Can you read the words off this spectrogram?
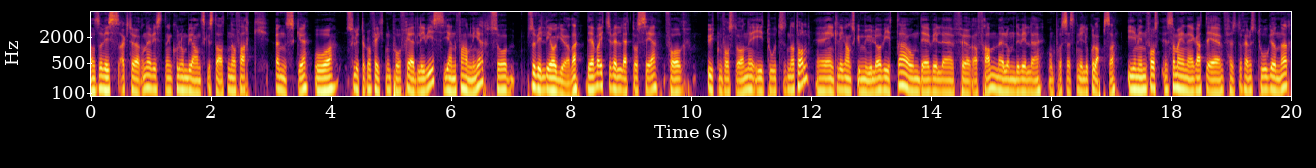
Altså Hvis aktørene, hvis den colombianske staten og FARC ønsker å slutte konflikten på fredelig vis gjennom forhandlinger, så, så vil de òg gjøre det. Det var ikke veldig lett å se for utenforstående i 2012. Eh, egentlig ganske umulig å vite om det ville føre fram, eller om, ville, om prosessen ville kollapse. I min forskning så mener jeg at det er først og fremst to grunner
